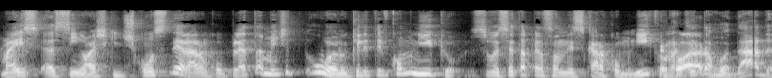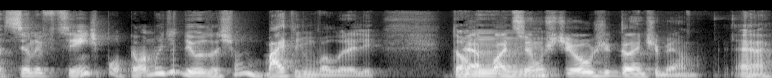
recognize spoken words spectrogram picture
Mas, assim, eu acho que desconsideraram completamente o ano que ele teve como níquel. Se você tá pensando nesse cara como níquel, é na claro. quinta rodada, sendo eficiente, pô, pelo amor de Deus, achei um baita de um valor ali. Então, é, pode ser um estilo gigante mesmo. É,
